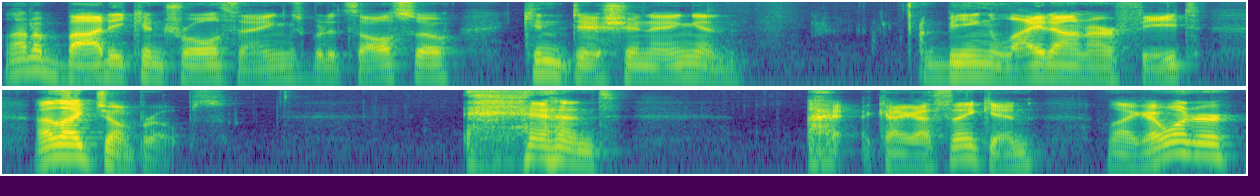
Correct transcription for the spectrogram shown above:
a lot of body control things, but it's also conditioning and being light on our feet. I like jump ropes. And I kind of got thinking, like, I wonder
